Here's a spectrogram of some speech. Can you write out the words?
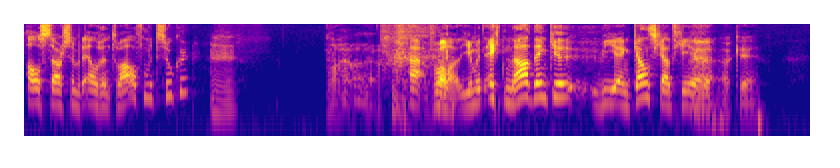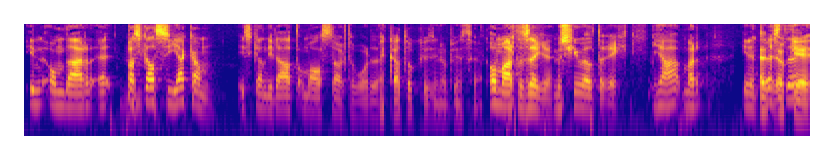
All-Stars nummer 11 en 12 moet zoeken. Wow. Ah, voilà. Je moet echt nadenken wie je een kans gaat geven Ja, Oké. in, om daar... eh, Pascal Siakam is kandidaat om All-Star te worden. Ik had het ook gezien op Instagram. Om maar te zeggen. Misschien wel terecht. Ja, maar in het Het- westen... Oké,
